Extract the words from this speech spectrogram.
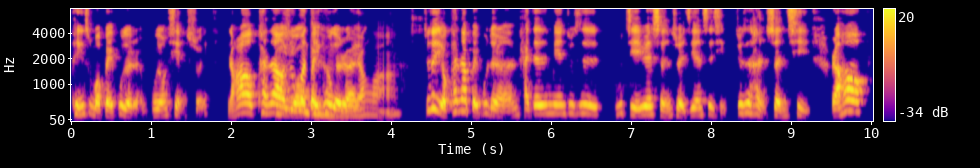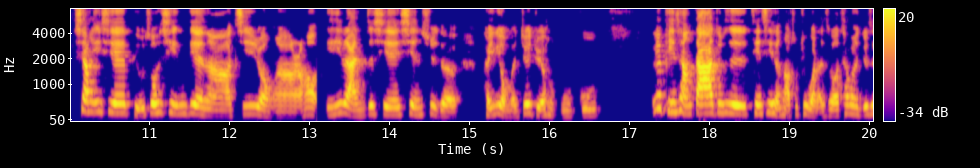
凭什么北部的人不用限水？然后看到有北部的人。就是有看到北部的人还在那边，就是不节约省水这件事情，就是很生气。然后像一些比如说新店啊、基隆啊，然后宜兰这些县市的朋友们，就会觉得很无辜，因为平常大家就是天气很好出去玩的时候，他们就是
